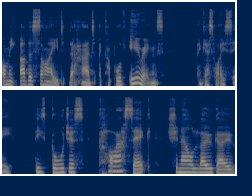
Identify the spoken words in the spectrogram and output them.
on the other side that had a couple of earrings. And guess what I see? These gorgeous, classic Chanel logo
